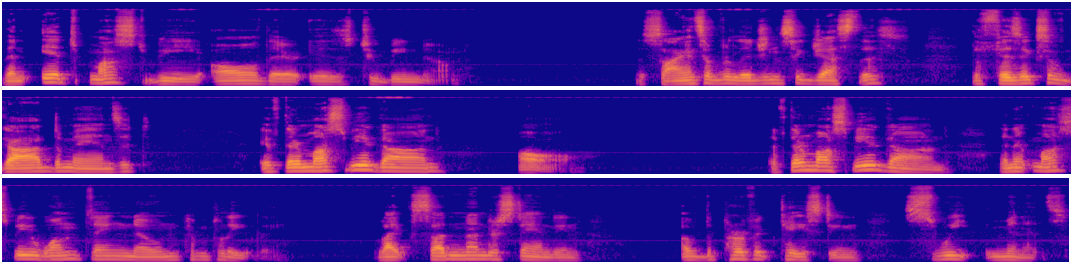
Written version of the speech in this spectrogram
then it must be all there is to be known. The science of religion suggests this, the physics of God demands it. If there must be a God, all. If there must be a God, then it must be one thing known completely, like sudden understanding of the perfect tasting, sweet minutes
